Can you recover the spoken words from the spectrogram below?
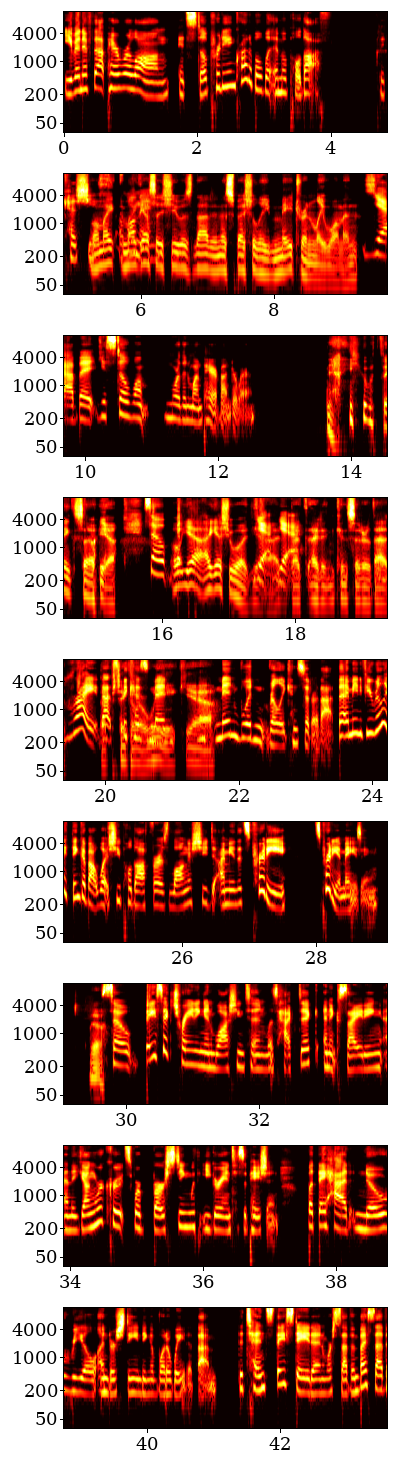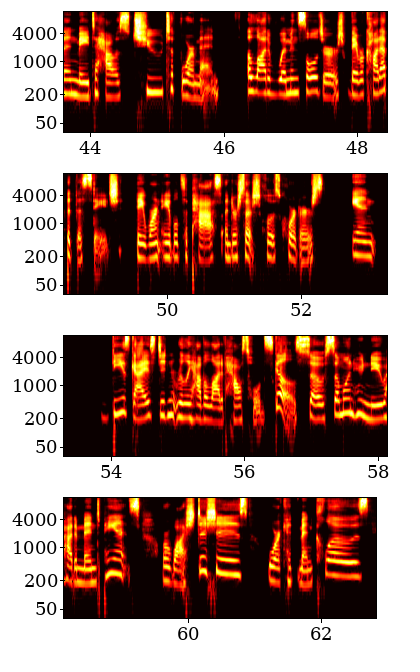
Even if that pair were long, it's still pretty incredible what Emma pulled off. Because she's well, my my guess is she was not an especially matronly woman. Yeah, but you still want more than one pair of underwear. you would think so, yeah. So, Oh, yeah, I guess you would. Yeah, Yeah, yeah. that- I didn't consider that. right, that that's particular because men week. Yeah. men wouldn't really consider that. But I mean, if you really think about what she pulled off for as long as she did, I mean, it's pretty, it's pretty amazing. So basic training in Washington was hectic and exciting, and the young recruits were bursting with eager anticipation, but they had no real understanding of what awaited them. The tents they stayed in were seven by seven, made to house two to four men. A lot of women soldiers, they were caught up at this stage. They weren't able to pass under such close quarters. And these guys didn't really have a lot of household skills. So someone who knew how to mend pants or wash dishes or could mend clothes,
